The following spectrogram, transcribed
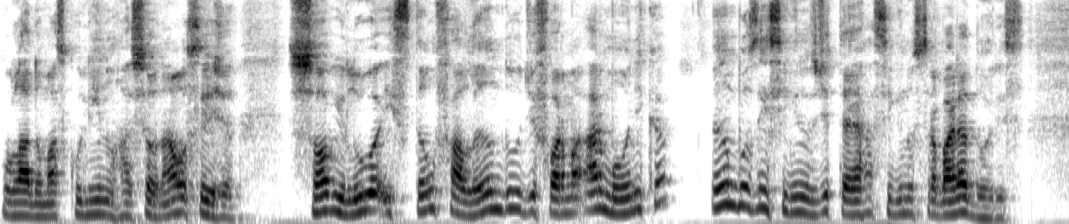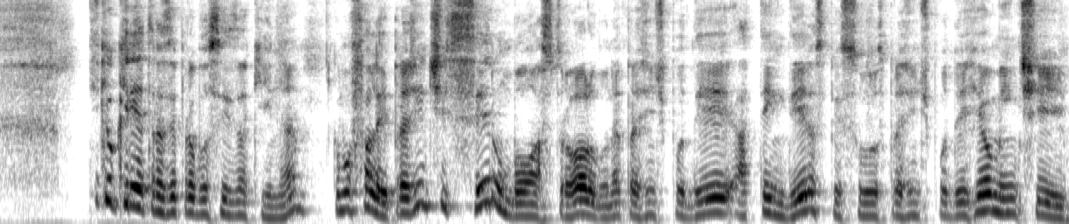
o lado masculino racional, ou seja, Sol e Lua estão falando de forma harmônica, ambos em signos de terra, signos trabalhadores. O que eu queria trazer para vocês aqui, né? Como eu falei, para a gente ser um bom astrólogo, né, para a gente poder atender as pessoas, para a gente poder realmente.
